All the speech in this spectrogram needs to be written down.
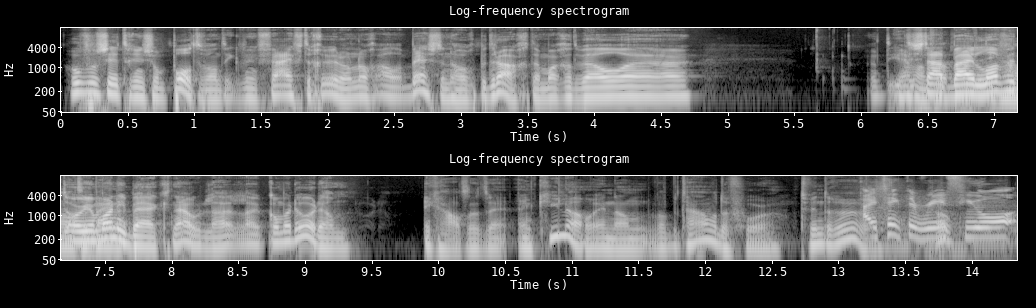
hoeveel zit er in zo'n pot. Want ik vind 50 euro nog al best een hoog bedrag. Dan mag het wel. eh, het- er want staat bij love it or your money back. Nou, la- la- kom maar door dan. Ik haal altijd een, kilo en dan, wat betalen we ervoor? 20 euro. I take the refuel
